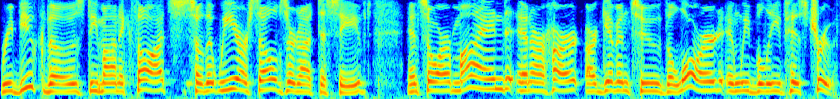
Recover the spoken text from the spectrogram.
rebuke those demonic thoughts so that we ourselves are not deceived. And so our mind and our heart are given to the Lord and we believe his truth.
